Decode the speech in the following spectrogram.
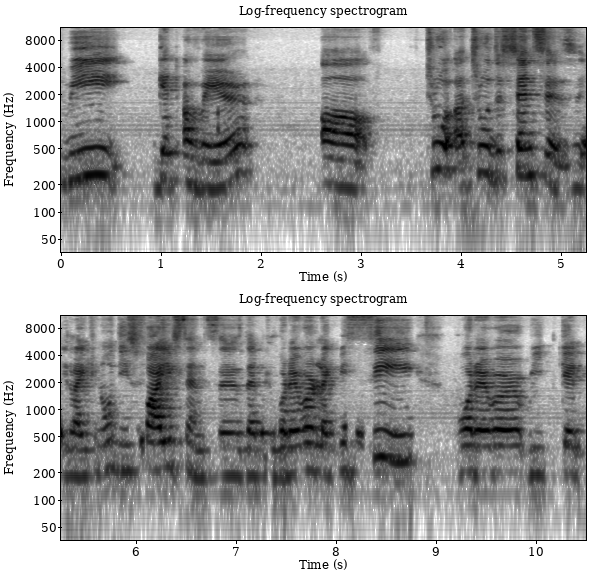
we get aware of through uh, through the senses like you know these five senses that whatever like we see whatever we get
